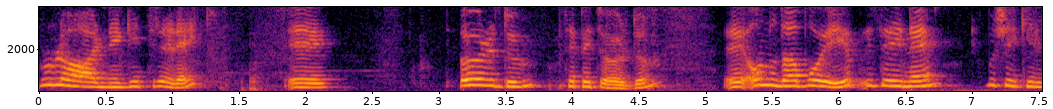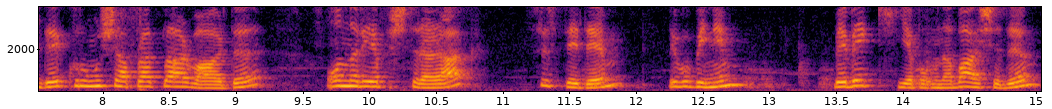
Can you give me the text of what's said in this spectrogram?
rulo haline getirerek e, ördüm, sepet ördüm. E, onu da boyayıp üzerine bu şekilde kurumuş yapraklar vardı. Onları yapıştırarak süsledim ve bu benim bebek yapımına başladığım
